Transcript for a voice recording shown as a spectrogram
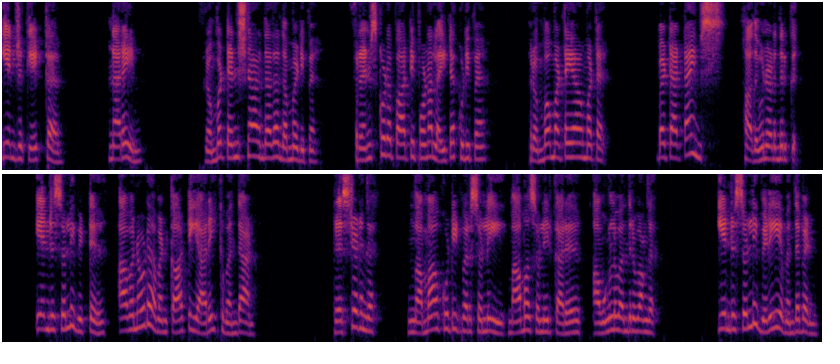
என்று கேட்க நரேன் ரொம்ப டென்ஷனா இருந்தாதான் தம் அடிப்பேன். ஃப்ரெண்ட்ஸ் கூட பார்ட்டி போனா லைட்டா குடிப்பேன். ரொம்ப மட்டையாக மாட்டேன். பட் அட் டைம்ஸ் அதுவும் நடந்திருக்கு என்று சொல்லிவிட்டு அவனோடு அவன் காட்டிய அறைக்கு வந்தான். ரெஸ்ட் எடுங்க. உங்க அம்மாவை கூட்டிட்டு வர சொல்லி மாமா சொல்லியிருக்காரு. அவங்களும் வந்துருவாங்க. என்று சொல்லி வெளியே வந்தவன்.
